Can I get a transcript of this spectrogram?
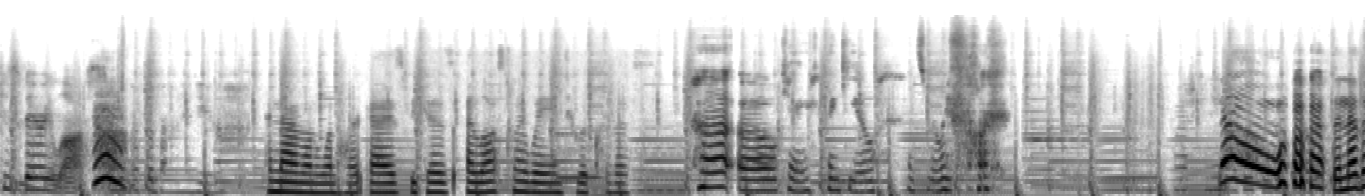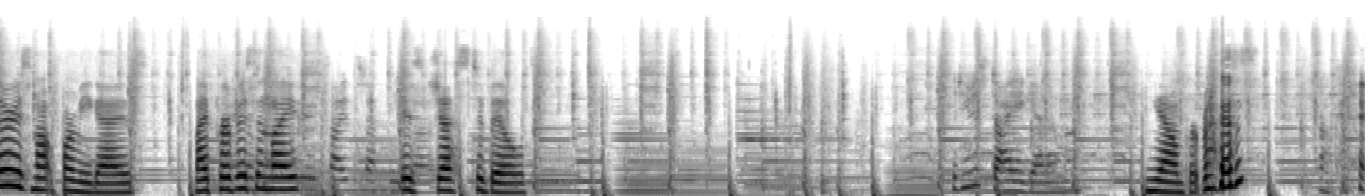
She's very lost. That's a bad idea. And now I'm on one heart, guys, because I lost my way into a crevice. Huh? Oh, okay. Thank you. That's really far. No! the nether is not for me, guys. My purpose in life Weird side stuff he is just to build. Die again, Emma? Yeah, on purpose. Okay.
